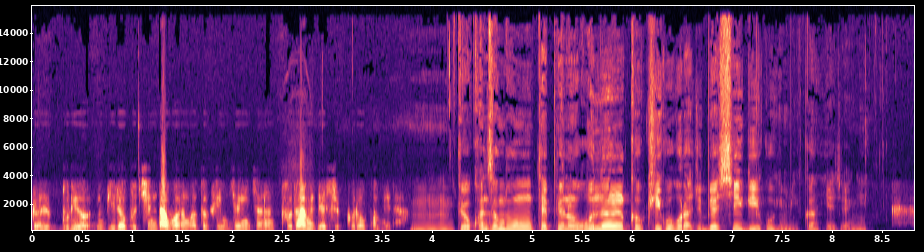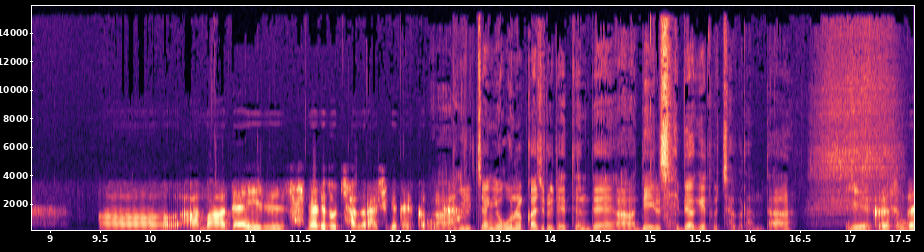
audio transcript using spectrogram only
를 무려 밀어붙인다고 하는 것도 굉장히 저는 부담이 됐을 거로 봅니다. 음, 그 권성동 대표는 오늘 그 귀국을 아주 몇 시에 귀국입니까 예정이? 어 아마 내일 새벽에 도착을 하시게 될 겁니다. 아, 일정이 오늘까지로 됐던데 아 내일 새벽에 도착을 한다. 예, 그렇습니다.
